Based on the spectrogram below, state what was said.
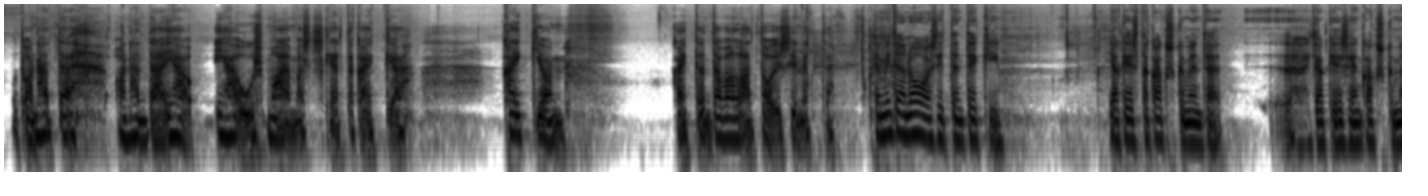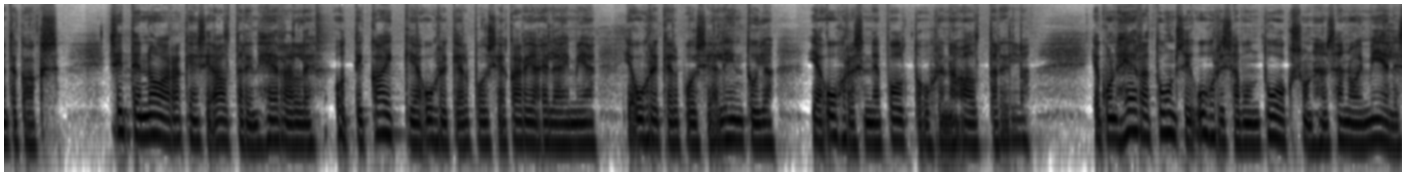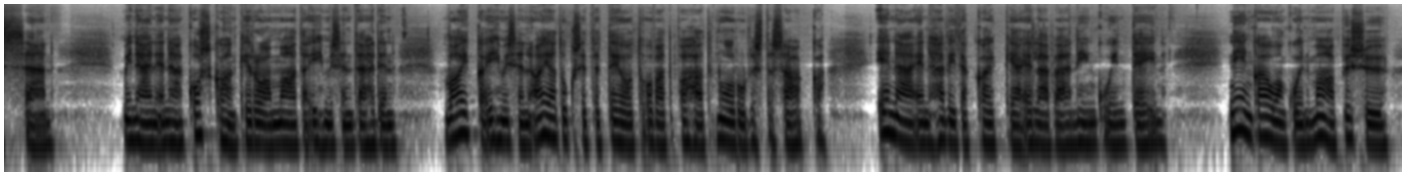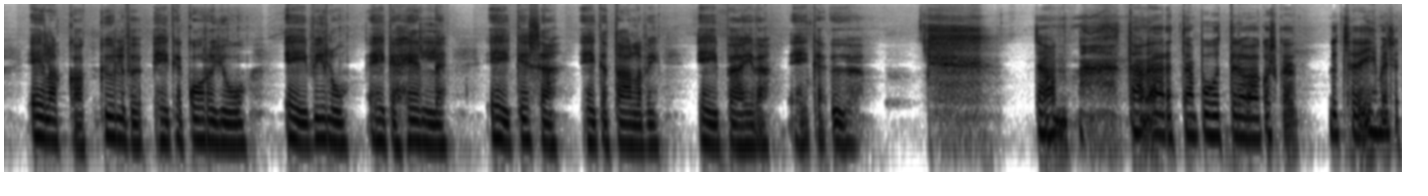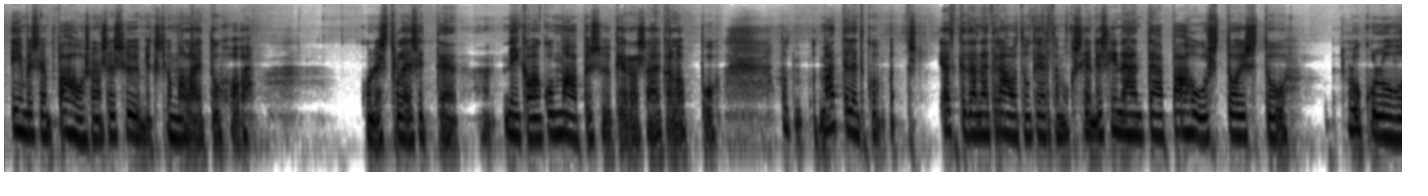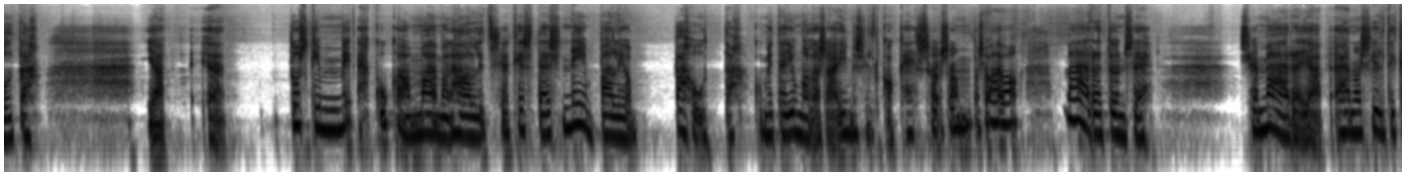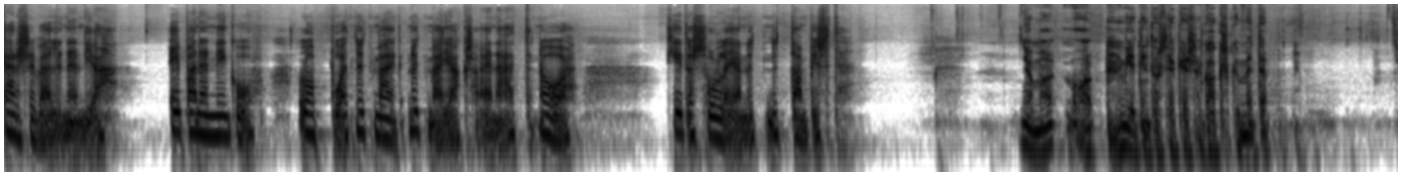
Mutta onhan tämä onhan tää ihan, ihan uusi maailma siis kerta kaikkea. Kaikki on, kaikki on tavallaan toisin. Että ja mitä Noa sitten teki? Jakeesta 20, äh, jakeeseen 22. Sitten Noa rakensi alttarin Herralle, otti kaikkia uhrikelpoisia karjaeläimiä ja uhrikelpoisia lintuja ja uhrasi ne polttouhrina alttarilla. Ja kun Herra tunsi uhrisavun tuoksun, hän sanoi mielessään, minä en enää koskaan kiroa maata ihmisen tähden, vaikka ihmisen ajatukset ja teot ovat pahat nuoruudesta saakka. Enää en hävitä kaikkea elävää niin kuin tein. Niin kauan kuin maa pysyy, ei lakkaa kylvö eikä korjuu, ei vilu eikä helle, ei kesä eikä talvi, ei päivä eikä yö. Tämä on, tämä on äärettömän puhuttelevaa, koska nyt se ihmisen, ihmisen pahuus on se syy, miksi Jumala ei tuhoa kunnes tulee sitten niin kauan kuin maa pysyy kerrassa aika loppuu. Mutta mut mä ajattelen, että kun jatketaan näitä raamatun kertomuksia, niin siinähän tämä pahuus toistuu lukuluvulta. Ja, ja tuskin kukaan maailman hallitsija kestäisi niin paljon pahuutta kuin mitä Jumala saa ihmisiltä kokea. Se, se, on, se on aivan määrätön se, se määrä ja hän on silti kärsivällinen ja ei pane niin kuin loppu, että nyt mä, nyt mä en jaksa enää, että Noa, kiitos sulle ja nyt, nyt tämä on piste. Joo, mä, mietin tuossa kesä 20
